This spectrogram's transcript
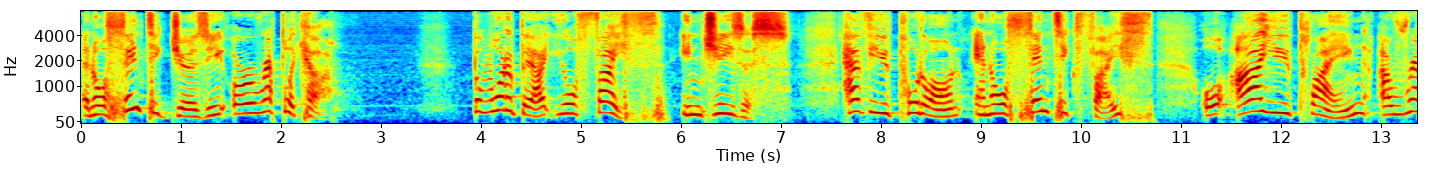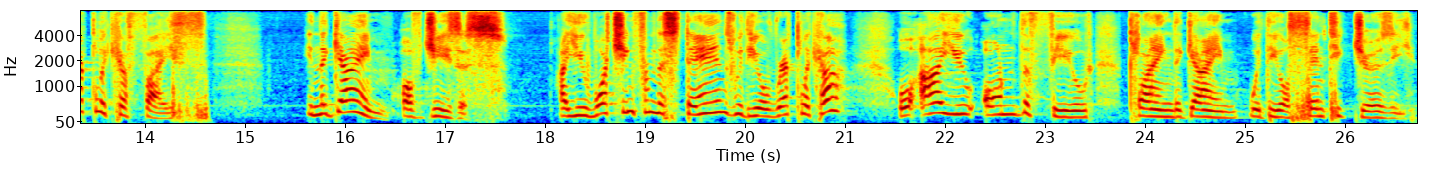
an authentic jersey or a replica? But what about your faith in Jesus? Have you put on an authentic faith or are you playing a replica faith in the game of Jesus? Are you watching from the stands with your replica? Or are you on the field playing the game with the authentic jersey?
